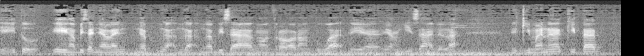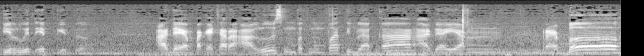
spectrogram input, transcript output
ya itu. Ya nggak bisa nyalain nggak nggak nggak nggak bisa ngontrol orang tua. Ya yang bisa adalah ya gimana kita deal with it gitu. Ada yang pakai cara halus ngumpet-ngumpet di belakang ada yang rebel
